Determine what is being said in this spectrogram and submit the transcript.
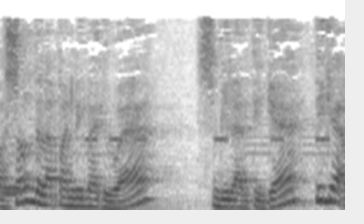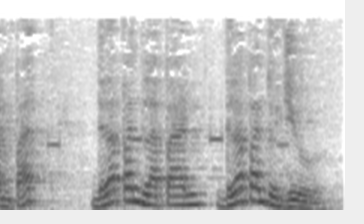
0852 9334 8887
